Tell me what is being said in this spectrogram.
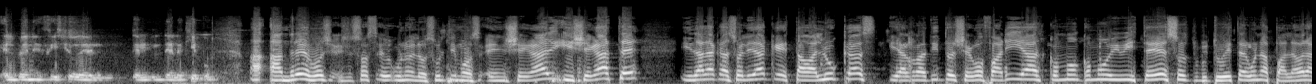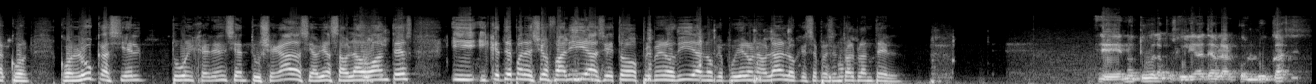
el beneficio del, del, equipo. Andrés, vos sos uno de los últimos en llegar y llegaste y da la casualidad que estaba Lucas y al ratito llegó Farías. ¿Cómo, cómo viviste eso? ¿Tuviste algunas palabras con, con Lucas y él tuvo injerencia en tu llegada, si habías hablado antes? ¿Y, qué te pareció Farías y estos primeros días, lo que pudieron hablar, lo que se presentó al plantel? Eh, no tuve la posibilidad de hablar con Lucas,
